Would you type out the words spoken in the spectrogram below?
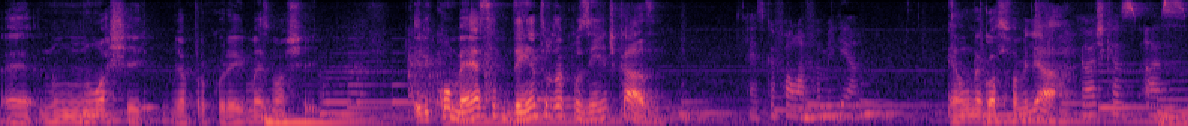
É, não, não achei, já procurei, mas não achei. Ele começa dentro da cozinha de casa. É isso que eu ia falar, familiar. É um negócio familiar. Eu acho que as, as,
